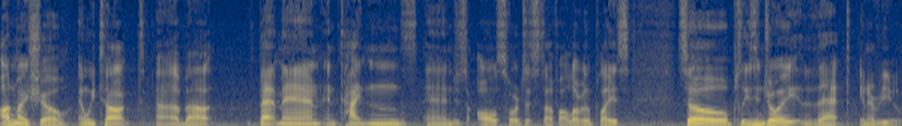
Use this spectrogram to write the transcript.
on my show, and we talked uh, about Batman and Titans and just all sorts of stuff all over the place. So please enjoy that interview.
